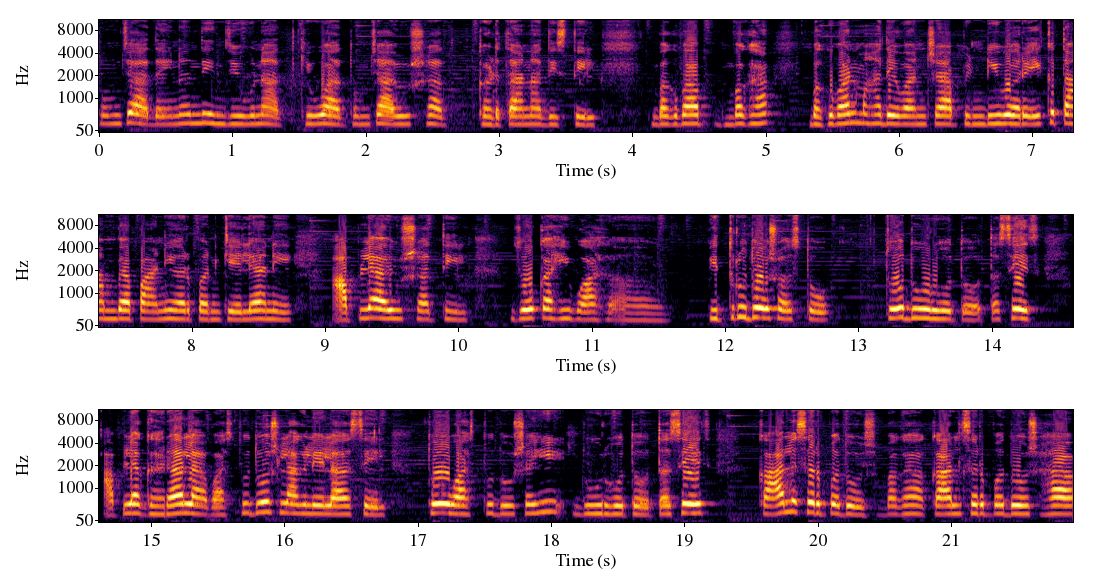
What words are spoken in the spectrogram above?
तुमच्या दैनंदिन जीवनात किंवा तुमच्या आयुष्यात घडताना दिसतील. बघवा बघा भगवान महादेवांच्या पिंडीवर एक तांब्या पाणी अर्पण केल्याने आपल्या आयुष्यातील जो काही वा पितृदोष असतो तो दूर होतो. तसेच आपल्या घराला वास्तुदोष लागलेला असेल तो वास्तुदोषही दूर होतो. तसेच कालसर्पदोष बघा कालसर्पदोष हा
